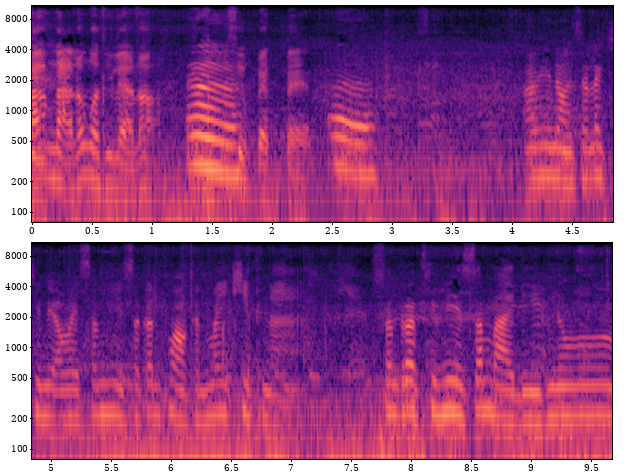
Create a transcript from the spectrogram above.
ตามหนาต้องงวดที่แล้วเนาะเออรู้สึกแปลกเออเอาพี่น้องสำหรับคลิปนี้เอาไว้ซ้ำนี้สักกันพอกันไม่คลิปหน้าสำหรับคลิปนี้สำบายดีพี่น้อง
